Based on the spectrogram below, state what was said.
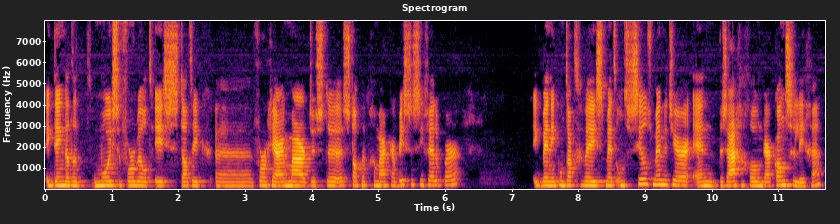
Ik denk dat het mooiste voorbeeld is dat ik uh, vorig jaar in maart dus de stap heb gemaakt naar business developer. ik ben in contact geweest met onze sales manager en we zagen gewoon daar kansen liggen.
